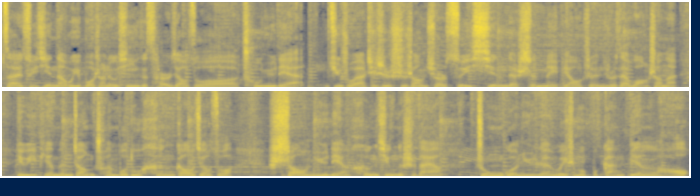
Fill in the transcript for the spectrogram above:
在最近呢，微博上流行一个词儿叫做“处女脸”。据说呀，这是时尚圈最新的审美标准。就是在网上呢，有一篇文章传播度很高，叫做“少女脸横行的时代啊，中国女人为什么不敢变老？”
